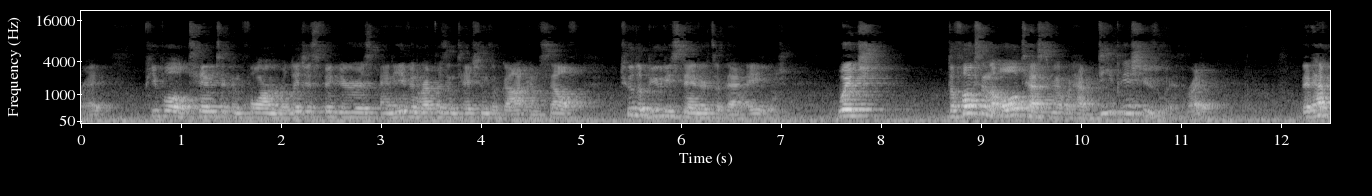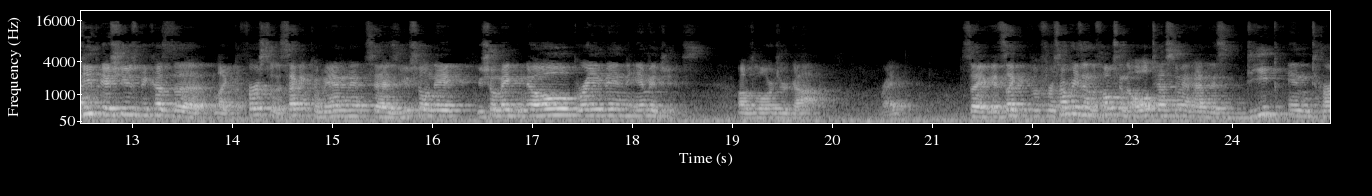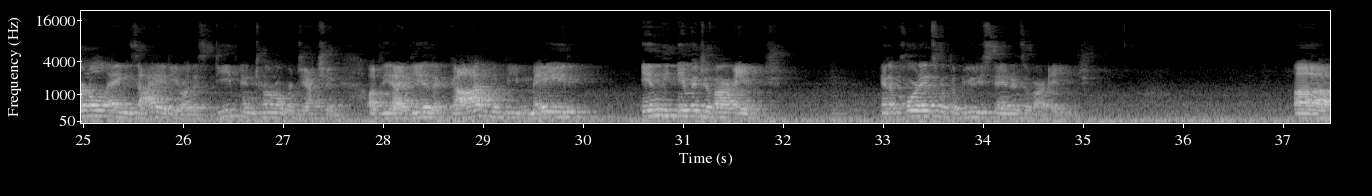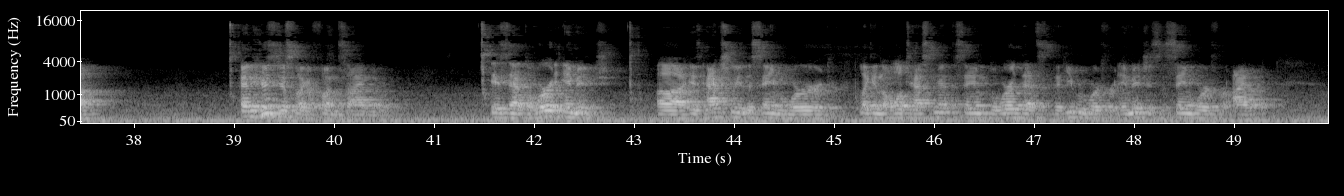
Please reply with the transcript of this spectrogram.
right? People tend to conform religious figures and even representations of God himself to the beauty standards of that age, which the folks in the Old Testament would have deep issues with, right? They'd have deep issues because the like the first or the second commandment says, "You shall make you shall make no graven images of the Lord your God," right? So it's like for some reason the folks in the Old Testament had this deep internal anxiety or this deep internal rejection of the idea that God would be made in the image of our age, in accordance with the beauty standards of our age. Uh, and here's just like a fun side note, is that the word image uh, is actually the same word, like in the Old Testament, the same the word that's the Hebrew word for image is the same word for idol.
